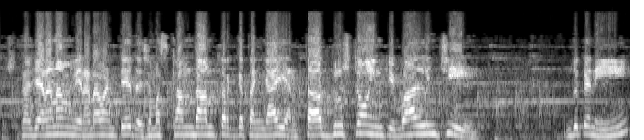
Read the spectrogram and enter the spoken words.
కృష్ణ జననం వినడం అంటే దశమస్కందాంతర్గతంగా ఎంత అదృష్టం ఇంక ఇవాళ నుంచి. అందుకని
